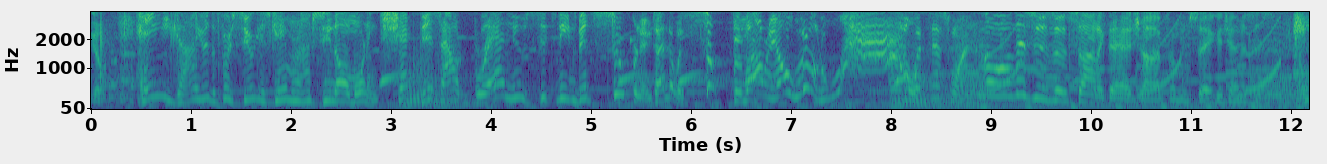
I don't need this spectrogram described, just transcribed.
go. Hey, guy, you're the first serious gamer I've seen all morning. Check this out. Brand new 16-bit Super Nintendo with Super Mario World. Wow! What's this one? Oh, this is a Sonic the Hedgehog from Sega Genesis. Hey,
